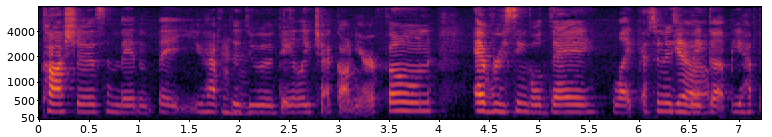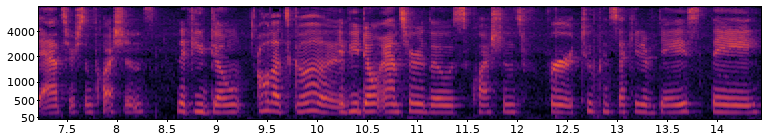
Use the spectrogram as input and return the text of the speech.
cautious and then they you have Mm-hmm. to do a daily check on your phone every single day like as soon as Yeah. you wake up you have to answer some questions and if you don't Oh, that's good. if you don't answer those questions for two consecutive days they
